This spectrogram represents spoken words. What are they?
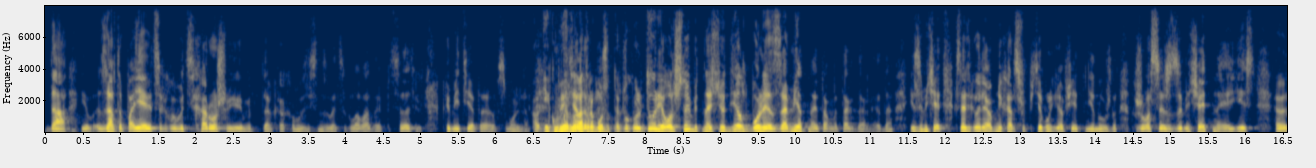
да, завтра появится какой-нибудь хороший, так, как он здесь называется, глава, да, председатель комитета в Смольном. А и губернатор может так По культуре он что-нибудь начнет делать более заметное там и так далее. Да? И замечательно. Кстати говоря, мне кажется, что в Петербурге вообще это не нужно, потому что у вас есть замечательные есть... Э,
